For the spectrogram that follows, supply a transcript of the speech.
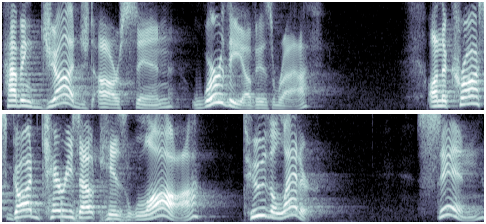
having judged our sin worthy of his wrath. On the cross, God carries out his law to the letter. Sin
